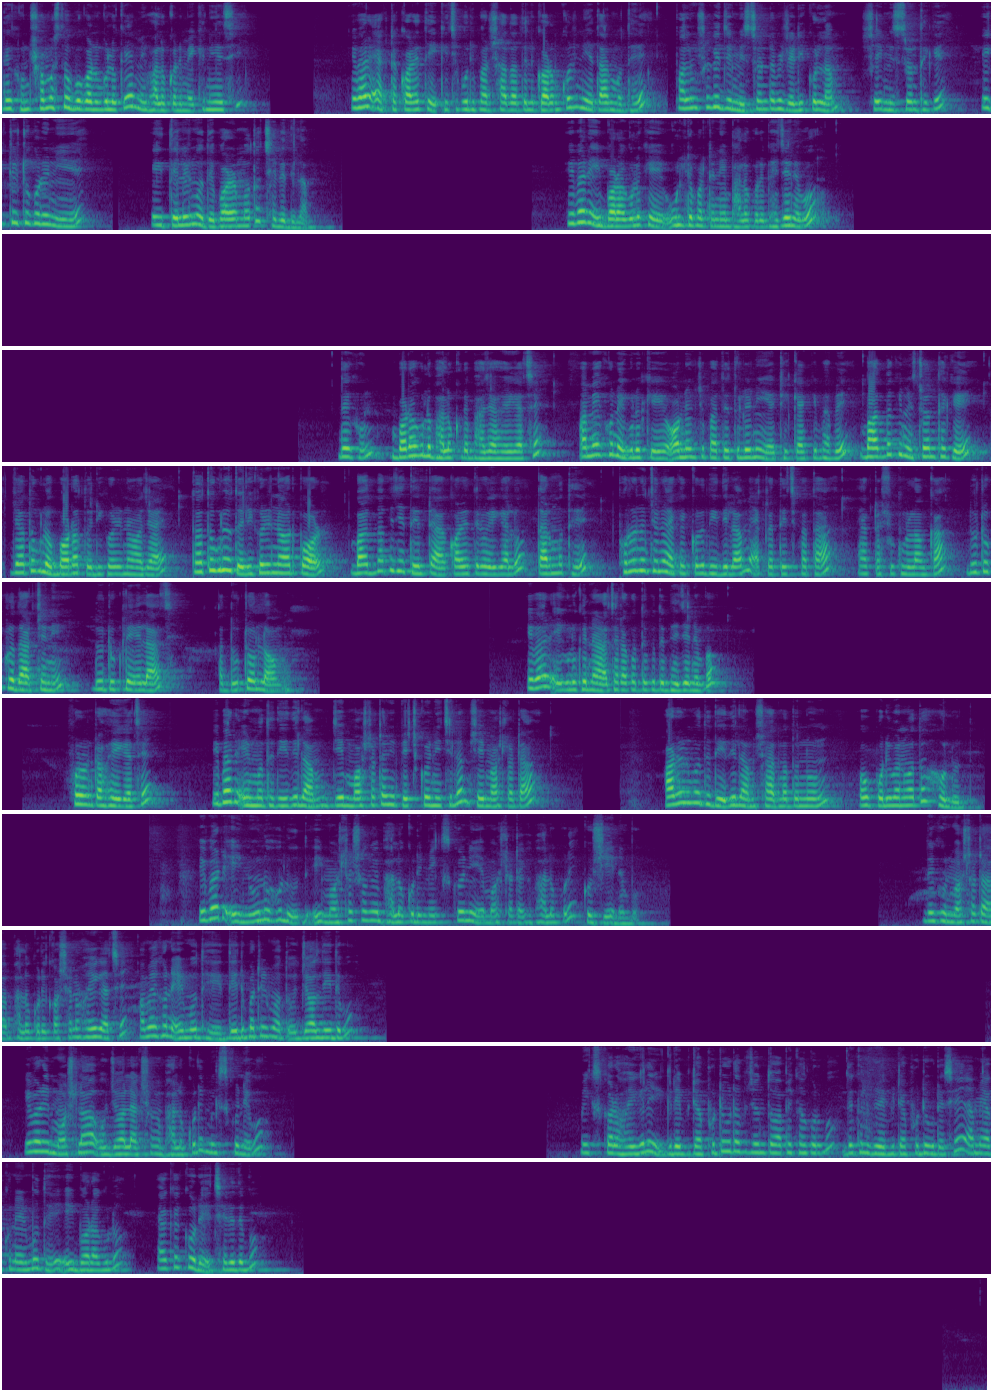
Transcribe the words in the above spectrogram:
দেখুন, সমস্ত উপকরণগুলোকে আমি ভালো করে মেখে নিয়েছি। এবার একটা কড়াইতে কিছু পরিমাণ সাদা তেল গরম করে নিয়ে তার মধ্যে পালং শাকের যে মিশ্রণটা আমি রেডি করলাম, সেই মিশ্রণ থেকে একটু একটু করে নিয়ে এই তেলের মধ্যে বড়ার মতো ছেড়ে দিলাম। এবার এই বড়াগুলোকে উল্টে পাল্টে নিয়ে ভালো করে ভেজে নেব। দেখুন, বড়াগুলো ভালো করে ভাজা হয়ে গেছে। আমি এখন এগুলোকে অন্য একটি তুলে নিয়ে ঠিক একইভাবে বাদবাকি মিশ্রণ থেকে যতগুলো বড়া তৈরি করে নেওয়া যায়, ততগুলো তৈরি করে নেওয়ার পর বাদবাকি যে তেলটা কড়াইতে রয়ে গেল, তার মধ্যে ফোড়নের জন্য এক এক করে দিয়ে দিলাম একটা তেজপাতা, একটা শুকনো লঙ্কা, দু টুকরো দারচিনি, দু টুকরো এলাচ আর দুটো লং। এবার এগুলোকে নাড়াচাড়া করতে করতে ভেজে নেব। ফোড়নটা হয়ে গেছে। এবার এর মধ্যে দিয়ে দিলাম যে মশলাটা আমি পেস্ট করে নিয়েছিলাম, সেই মশলাটা। আর এর মধ্যে দিয়ে দিলাম স্বাদ মতো নুন ও পরিমাণ মতো হলুদ। এবার এই নুন ও হলুদ এই মশলার সঙ্গে ভালো করে মিক্স করে নিয়ে মশলাটাকে ভালো করে কষিয়ে নেব। দেখুন মশলাটা ভালো করে কষানো হয়ে গেছে। আমি এখন এর মধ্যে দেড় বাটির মতো জল দিয়ে দেবো। এবার এই মশলা ও জল একসঙ্গে ভালো করে মিক্স করে নেব। মিক্স করা হয়ে গেলে গ্রেভিটা ফুটে ওঠা পর্যন্ত অপেক্ষা করব। দেখুন গ্রেভিটা ফুটে উঠেছে। আমি এখন এর মধ্যে এই বড়াগুলো এক এক করে ছেড়ে দেব।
